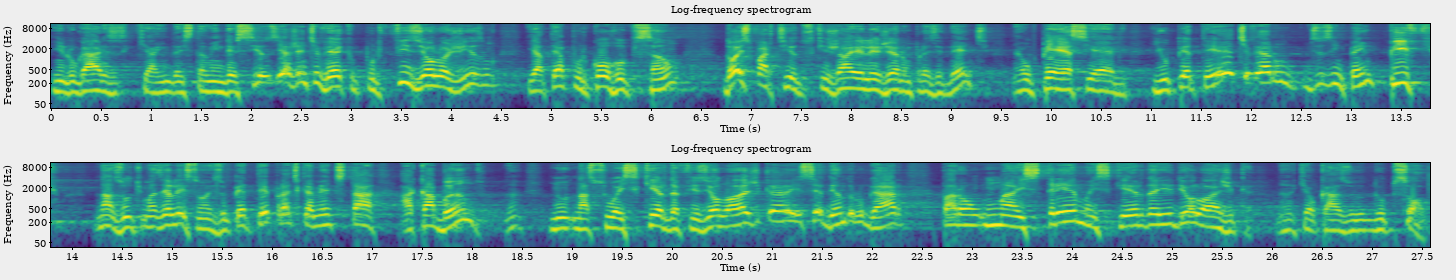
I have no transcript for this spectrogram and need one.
em lugares que ainda estão indecisos, e a gente vê que por fisiologismo e até por corrupção, dois partidos que já elegeram presidente, né, o PSL e o PT, tiveram um desempenho pífio nas últimas eleições. O PT praticamente está acabando né, no, na sua esquerda fisiológica e cedendo lugar para uma extrema esquerda ideológica, né, que é o caso do PSOL.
